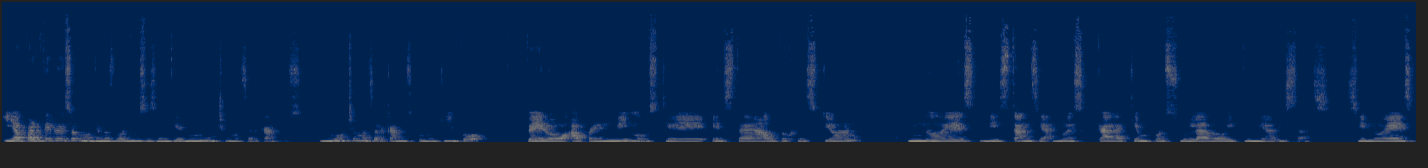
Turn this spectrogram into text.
Y a partir de eso como que nos volvimos a sentir mucho más cercanos, mucho más cercanos como equipo, pero aprendimos que esta autogestión no es distancia, no es cada quien por su lado y tú me avisas, sino es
